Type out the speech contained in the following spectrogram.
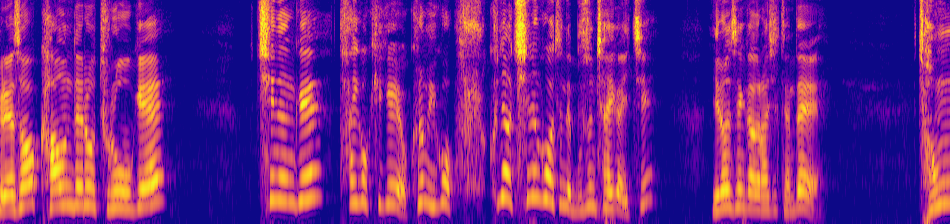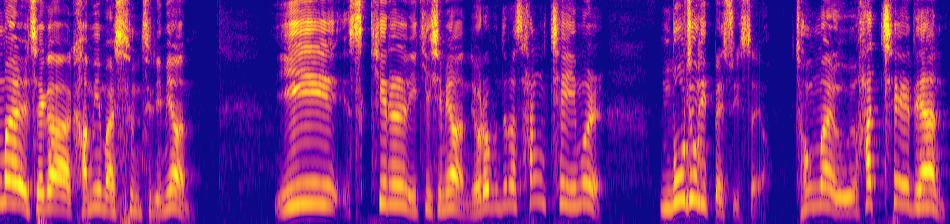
그래서 가운데로 들어오게 치는 게 타이거 킥이에요 그럼 이거 그냥 치는 것 같은데 무슨 차이가 있지? 이런 생각을 하실 텐데 정말 제가 감히 말씀드리면 이 스킬을 익히시면 여러분들은 상체 힘을 모조리 뺄 수 있어요. 정말 하체에 대한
